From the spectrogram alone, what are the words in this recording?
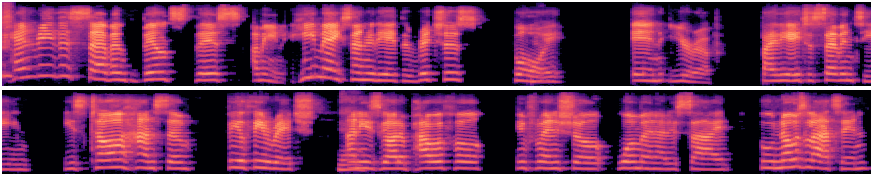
Henry the Seventh builds this. I mean, he makes Henry VIII the richest boy yeah. in Europe by the age of seventeen. He's tall, handsome, filthy rich, yeah. and he's got a powerful, influential woman at his side who knows Latin.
